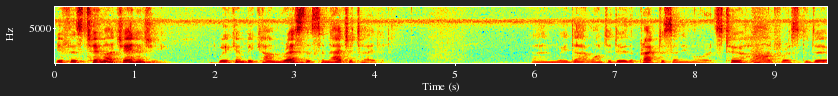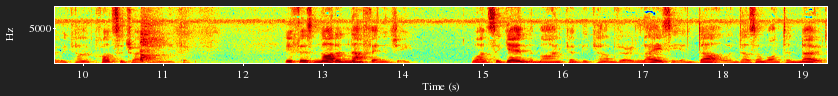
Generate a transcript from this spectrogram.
If there's too much energy, we can become restless and agitated and we don't want to do the practice anymore. It's too hard for us to do. We can't concentrate on anything. If there's not enough energy, once again the mind can become very lazy and dull and doesn't want to note,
